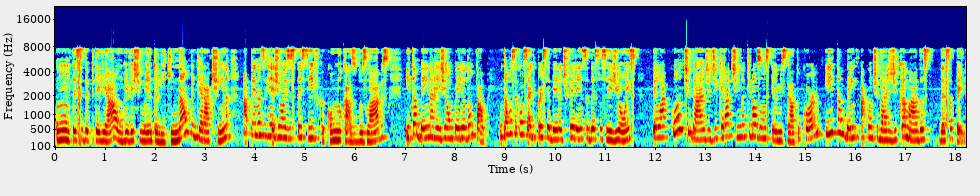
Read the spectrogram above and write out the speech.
um tecido epitelial, um revestimento ali que não tem queratina, apenas em regiões específicas, como no caso dos lábios e também na região periodontal. Então você consegue perceber a diferença dessas regiões pela quantidade de queratina que nós vamos ter no extrato córneo e também a quantidade de camadas dessa pele.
